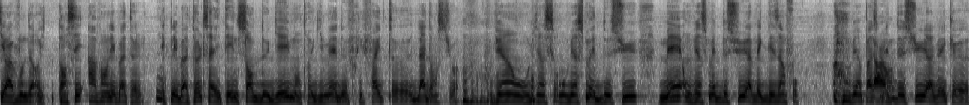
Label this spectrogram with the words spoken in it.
qui avons dan- dansé avant les battles. Et que les battles, ça a été une sorte de game, entre guillemets, de free fight euh, de la danse, tu vois. On vient, on, vient, on vient se mettre dessus, mais on vient se mettre dessus avec des infos. On vient pas se mettre dessus avec, euh,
